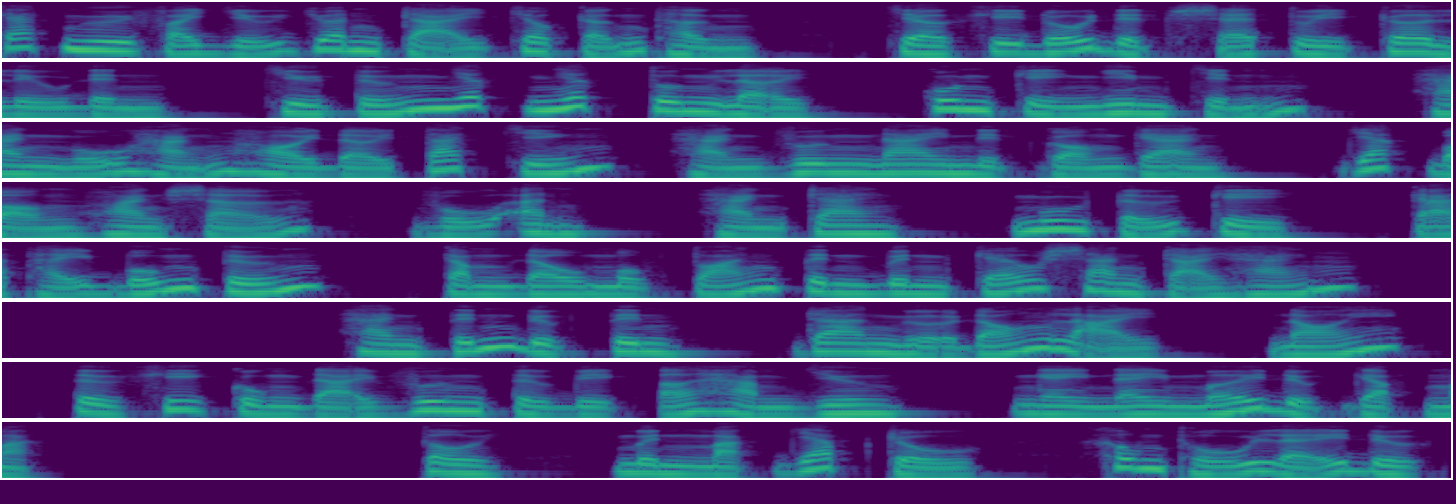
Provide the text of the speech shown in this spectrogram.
Các ngươi phải giữ doanh trại cho cẩn thận, chờ khi đối địch sẽ tùy cơ liệu định, chư tướng nhất nhất tuân lời, quân kỳ nghiêm chỉnh, hàng ngũ hẳn hồi đợi tác chiến, hạng vương nai nịch gọn gàng, dắt bọn hoàng sở, Vũ Anh, Hàng Trang, Ngu Tử Kỳ, cả thảy bốn tướng, cầm đầu một toán tinh binh kéo sang trại Hán. Hàng tính được tin, ra ngựa đón lại, nói, từ khi cùng đại vương từ biệt ở Hàm Dương, ngày nay mới được gặp mặt. Tôi, mình mặc giáp trụ, không thủ lễ được,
